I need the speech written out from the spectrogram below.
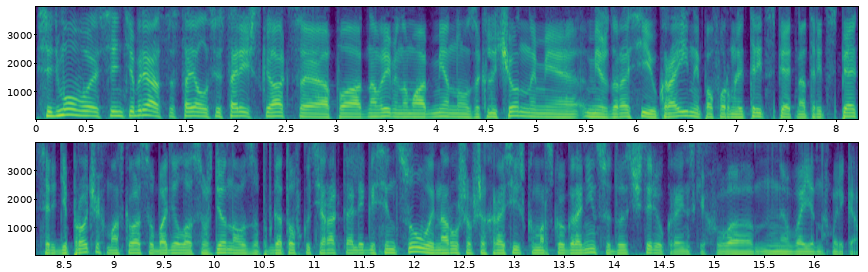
7 сентября состоялась историческая акция по одновременному обмену заключенными между Россией и Украиной по формуле 35 на 35. Среди прочих Москва освободила осужденного за подготовку теракта Олега Сенцова и нарушивших российскую морскую границу 24 украинских военных моряка.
